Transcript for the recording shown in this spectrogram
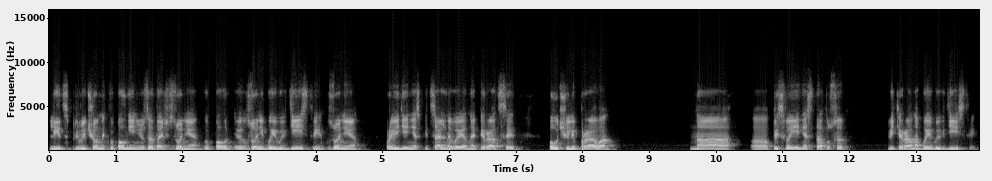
лиц, привлеченных к выполнению задач в зоне, в зоне боевых действий, в зоне проведения специальной военной операции получили право на э, присвоение статуса ветерана боевых действий.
